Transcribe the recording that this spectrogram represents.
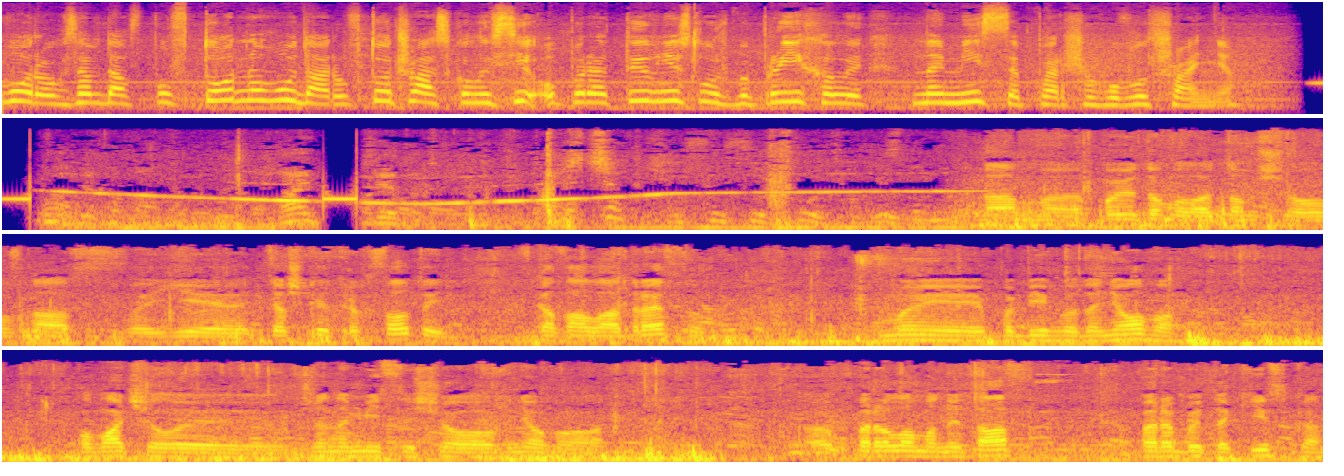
Ворог завдав повторного удару в той час, коли всі оперативні служби приїхали на місце першого влучання. Нам е, повідомили о тому, що в нас є тяжкий трьохсотий, сказали адресу. Ми побігли до нього, побачили вже на місці, що в нього е, переломаний таз, перебита кістка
